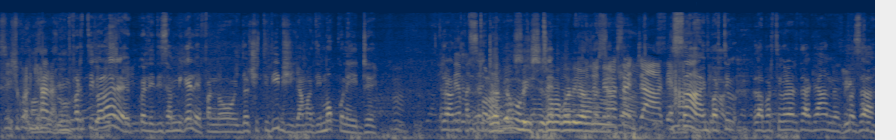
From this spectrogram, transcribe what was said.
Si squagliara in particolare quelli di San Michele fanno i dolcetti tipici chiamati mocconegge. Tutto Li abbiamo visti, sono quelli che hanno... Assaggiati. Sa in partic- la particolarità che hanno è cosa?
